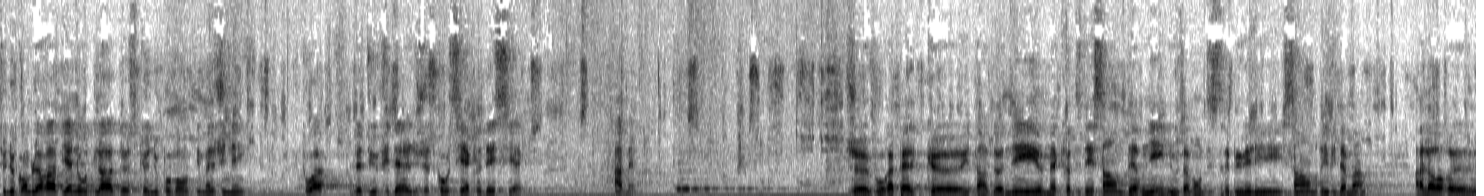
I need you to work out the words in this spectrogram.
tu nous combleras bien au-delà de ce que nous pouvons imaginer. Toi, le Dieu fidèle jusqu'au siècle des siècles. Amen. Je vous rappelle que, étant donné mercredi décembre dernier, nous avons distribué les cendres, évidemment. Alors, euh,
